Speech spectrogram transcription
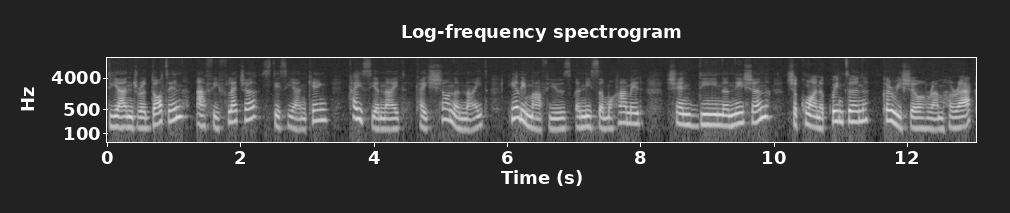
Deandra Dottin, Afy Fletcher, Stacey Ann King, Kycia Knight, Kyshona Knight, Hayley Matthews, Anisa Mohammed, Chedean Nation, Shaquana Quintyne, Karishma Ramharack,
